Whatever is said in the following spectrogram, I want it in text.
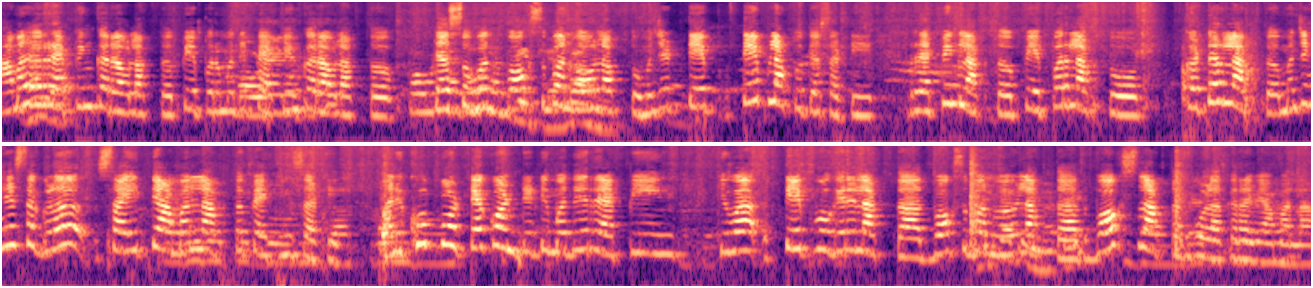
आम्हाला रॅपिंग करावं लागतं पेपरमध्ये पॅकिंग करावं लागतं त्यासोबत बॉक्स बनवावं लागतो म्हणजे टेप टेप लागतो त्यासाठी रॅपिंग लागतं पेपर लागतो कटर लागतं म्हणजे हे सगळं साहित्य आम्हाला लागतं पॅकिंगसाठी आणि खूप मोठ्या क्वांटिटीमध्ये रॅपिंग किंवा टेप वगैरे लागतात बॉक्स बनवावे लागतात बॉक्स लागतात गोळा करावे आम्हाला.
